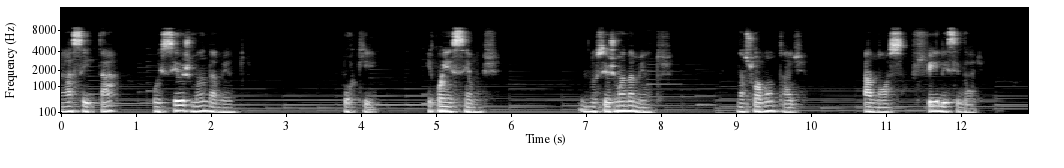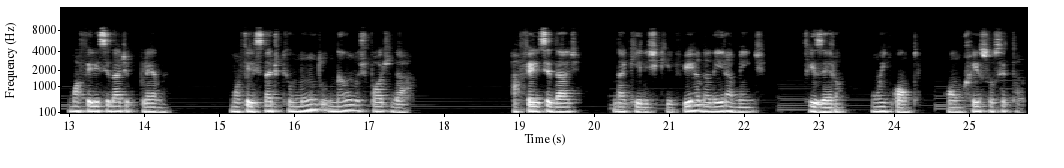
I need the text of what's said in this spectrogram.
A aceitar os seus mandamentos. Porque reconhecemos nos seus mandamentos, na sua vontade, a nossa felicidade. Uma felicidade plena, uma felicidade que o mundo não nos pode dar. A felicidade daqueles que verdadeiramente fizeram um encontro com o ressuscitado.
